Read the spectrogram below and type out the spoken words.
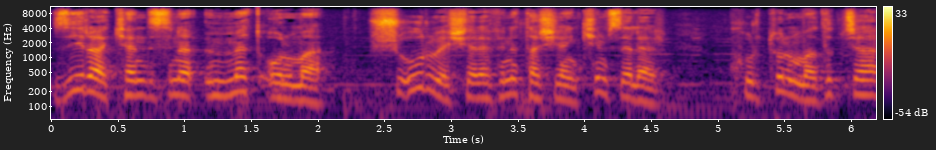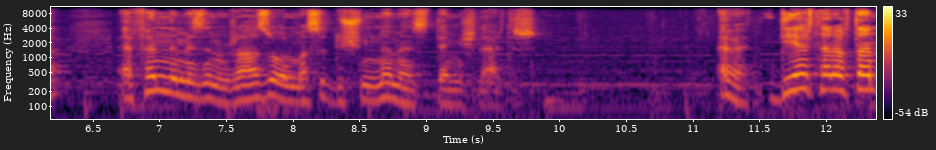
Zira kendisine ümmet olma, şuur ve şerefini taşıyan kimseler kurtulmadıkça Efendimizin razı olması düşünülemez demişlerdir. Evet diğer taraftan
